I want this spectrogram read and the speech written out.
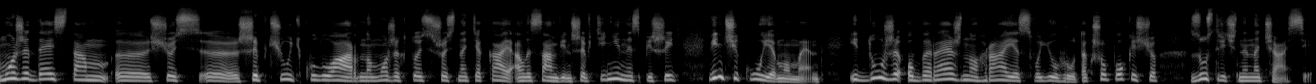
Може, десь там е, щось е, шепчуть кулуарно, може хтось щось натякає, але сам він ще в тіні не спішить. Він чекує момент і дуже обережно грає свою гру. Так що поки що зустріч не на часі.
